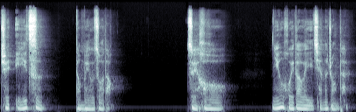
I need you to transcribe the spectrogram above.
却一次都没有做到。最后，你又回到了以前的状态，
